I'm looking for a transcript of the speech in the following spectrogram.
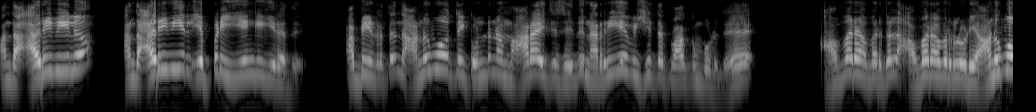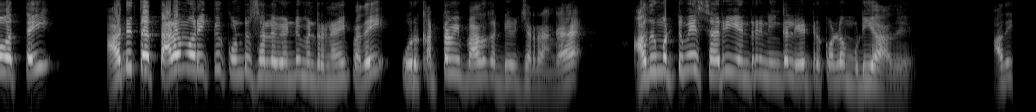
அந்த அறிவியலும் அந்த அறிவியல் எப்படி இயங்குகிறது அப்படின்றத இந்த அனுபவத்தை கொண்டு நம்ம ஆராய்ச்சி செய்து நிறைய விஷயத்தை பார்க்கும் பொழுது அவர் அவர்கள் அவர் அவர்களுடைய அனுபவத்தை அடுத்த தலைமுறைக்கு கொண்டு செல்ல வேண்டும் என்று நினைப்பதை ஒரு கட்டமைப்பாக கட்டி வச்சிடுறாங்க. அது மட்டுமே சரி என்று நீங்கள் ஏற்றுக்கொள்ள முடியாது. அதை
